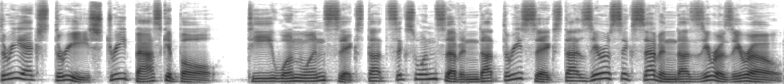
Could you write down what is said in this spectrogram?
3x3 Street Basketball T116.617.36.067.00.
